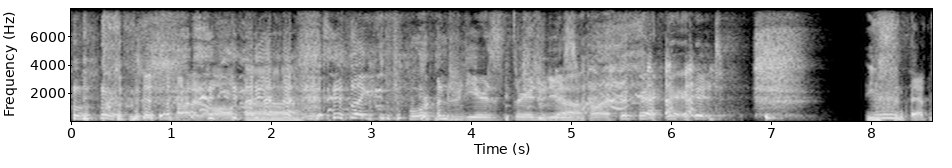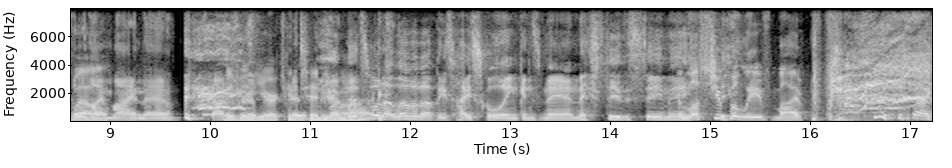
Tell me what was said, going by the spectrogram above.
not at all. Uh, like 400 years, 300 years No. apart. You said, That blew my mind, man. It's not maybe true, you're but it's true. continuing. That's what I love about these high school Incans, man. They stay the same age. Unless you believe my, I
